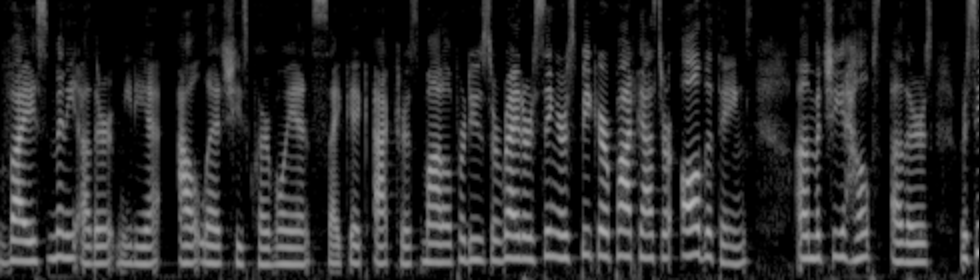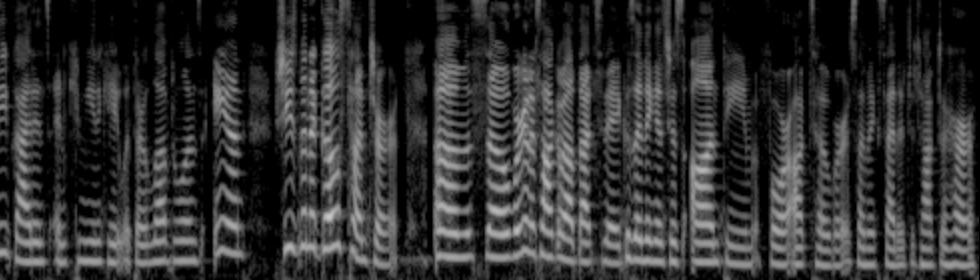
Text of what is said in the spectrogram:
Vice, many other media outlets. She's clairvoyant, psychic, actress, model, producer, writer, singer, speaker, podcaster, all the things. Um, but she helps others receive guidance and communicate with their loved ones. And she's been a ghost hunter. Um, so we're going to talk about that today because I think it's just on theme for October. So I'm excited to talk to her.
